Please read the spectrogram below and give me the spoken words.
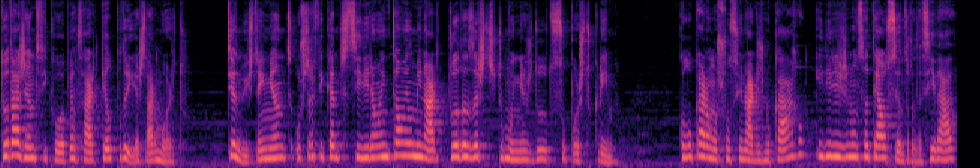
Toda a gente ficou a pensar que ele poderia estar morto. Tendo isto em mente, os traficantes decidiram então eliminar todas as testemunhas do suposto crime colocaram os funcionários no carro e dirigiram-se até ao centro da cidade,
